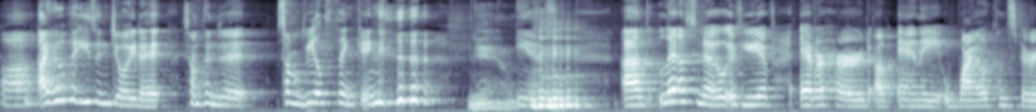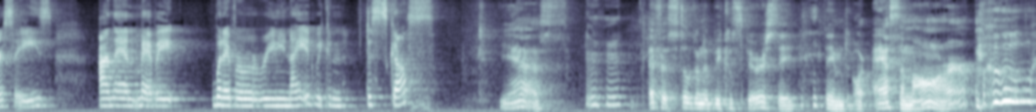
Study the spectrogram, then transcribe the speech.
Uh, I hope that you've enjoyed it. Something to, some real thinking. yeah. yes. and let us know if you have ever heard of any wild conspiracies. And then maybe whenever we're reunited, we can discuss. Yes. If it's still going to be conspiracy themed or SMR. Ooh.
